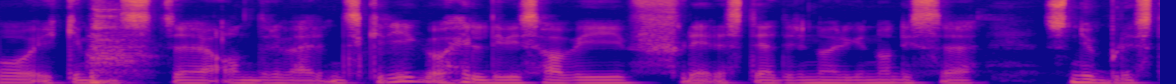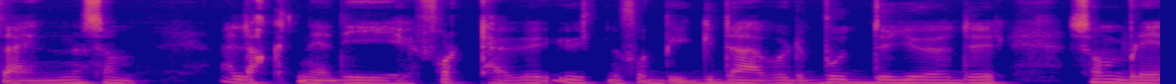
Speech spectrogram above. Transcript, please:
Og ikke minst eh, andre verdenskrig. Og heldigvis har vi flere steder i Norge nå disse snublesteinene som er lagt ned i fortauet utenfor bygg der hvor det bodde jøder, som ble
